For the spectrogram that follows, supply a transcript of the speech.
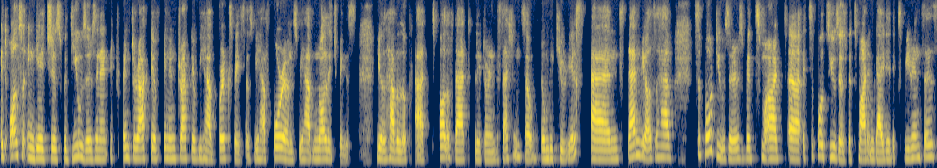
it also engages with users in an interactive in interactive we have workspaces we have forums we have knowledge base. You'll have a look at all of that later in the session so don't be curious. And then we also have support users with smart uh, it supports users with smart and guided experiences.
